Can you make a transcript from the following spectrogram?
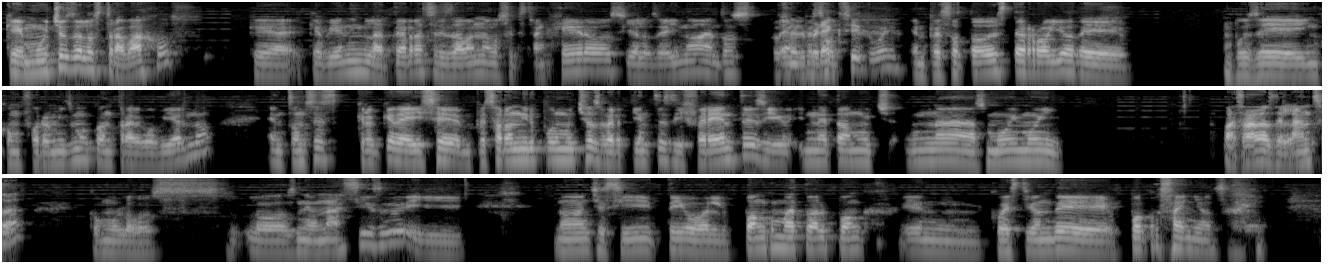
que muchos de los trabajos que, que, había en Inglaterra se les daban a los extranjeros y a los de ahí no, entonces pues empezó, el Brexit, empezó todo este rollo de, pues, de inconformismo contra el gobierno. Entonces creo que de ahí se empezaron a ir por muchas vertientes diferentes y, neta unas muy, muy pasadas de lanza como los, los neonazis, güey, y no manches, sí, te digo, el punk mató al punk en cuestión de pocos años.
